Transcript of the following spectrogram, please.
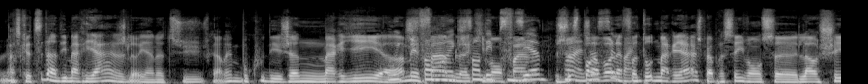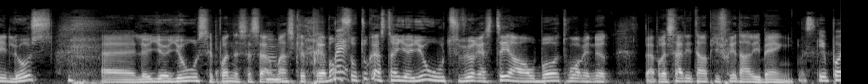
là. Parce que tu sais, dans des mariages, là, il y en a-tu quand même beaucoup des jeunes mariés, euh, Oui, hommes qui et font- femmes, qui là, font des vont faire juste Ouais, pour je avoir la bien. photo de mariage, puis après ça, ils vont se lâcher lousse. Euh, le yo-yo, c'est pas nécessairement ce qui est très bon, surtout quand c'est un yo-yo où tu veux rester en haut bas trois minutes. Puis après ça, aller t'empiffrer dans les beignes. Ce qui est pas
